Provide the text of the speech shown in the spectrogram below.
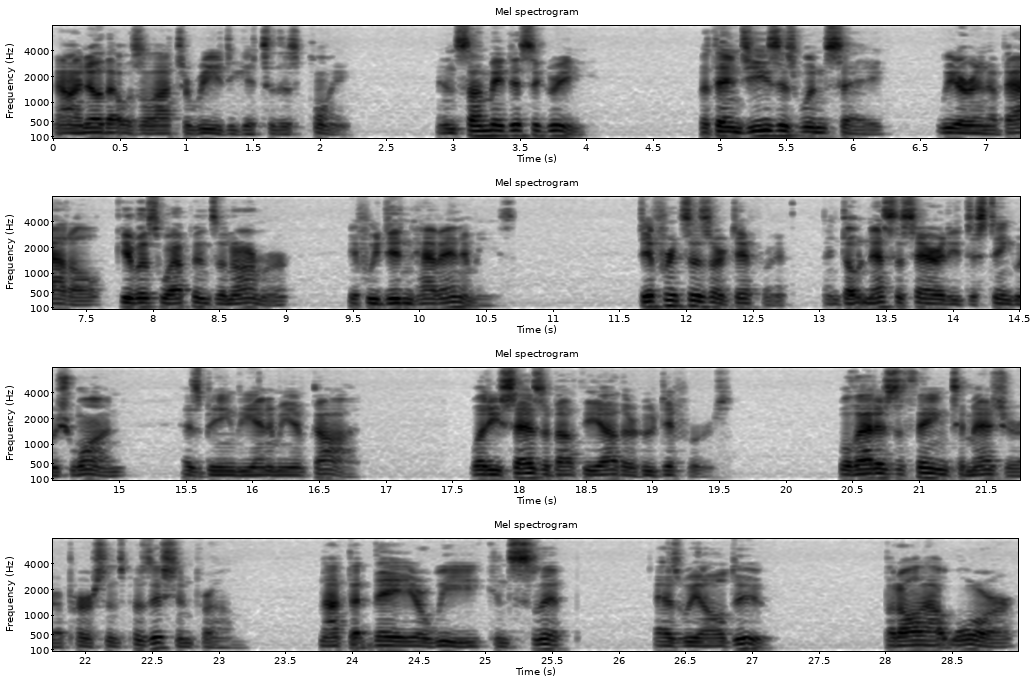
Now I know that was a lot to read to get to this point, and some may disagree. But then Jesus wouldn't say, We are in a battle, give us weapons and armor, if we didn't have enemies. Differences are different and don't necessarily distinguish one as being the enemy of God. What he says about the other who differs. Well, that is a thing to measure a person's position from, not that they or we can slip as we all do. But all out war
